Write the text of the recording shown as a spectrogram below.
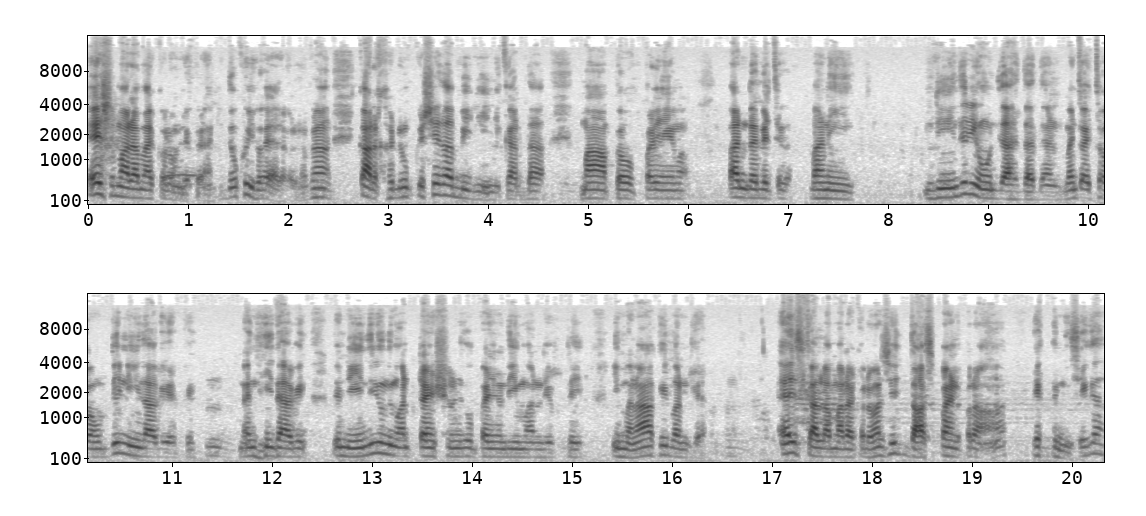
ਇਸ ਮਾਰਾ ਮੈਂ ਘਰੋਂ ਨਿਕਲਿਆ ਜੀ। ਦੁੱਖ ਹੋਇਆ ਲੱਗਣਾ ਘਰ ਖੜੂ ਕਿਸੇ ਦਾ ਵੀ ਜੀ ਨਹੀਂ ਕਰਦਾ। ਮਾਂ ਪਿਓ ਪ੍ਰੇਮ ਪੰਨ ਦੇ ਵਿੱਚ ਬਣੀ। ਨੀਂਦ ਨਹੀਂ ਆਉਂਦੀ ਦੱਸਦਾ ਦਿਨ। ਮੈਨੂੰ ਤਾਂ ਇੱਥੋਂ ਆਉਂਦੀ ਨੀਂਦ ਆ ਗਈ ਇੱਥੇ। ਮੈਂ ਨੀਂਦ ਆ ਗਈ ਤੇ ਨੀਂਦ ਨਹੀਂ ਹੁੰਦੀ ਮਨ ਟੈਨਸ਼ਨ ਜੋ ਪੈ ਜਾਂਦੀ ਮਨ ਦੇ ਉੱਤੇ ਇਹ ਮਨਾ ਕੇ ਬਣ ਗਿਆ। ਇਸ ਗੱਲ ਦਾ ਮਾਰਾ ਕਰਵਾ ਸੀ 10 ਭੈਣ ਭਰਾ ਇੱਕ ਨਹੀਂ ਸੀਗਾ।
